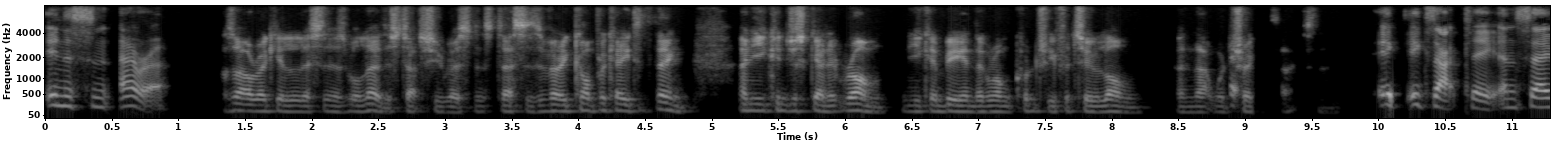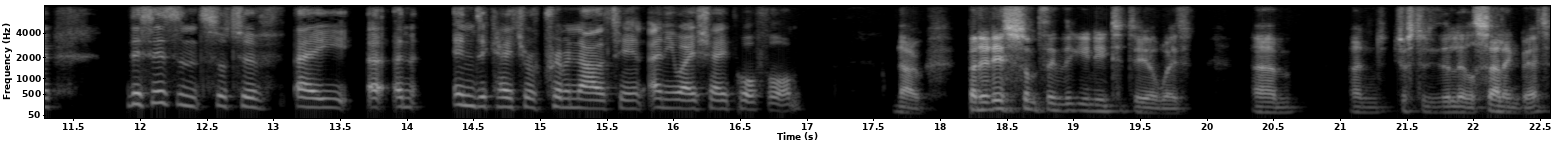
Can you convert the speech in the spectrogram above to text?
innocent error. As our regular listeners will know, the statutory residence test is a very complicated thing, and you can just get it wrong. You can be in the wrong country for too long, and that would trigger tax. Exactly, and so this isn't sort of a, a an indicator of criminality in any way, shape, or form. No, but it is something that you need to deal with. Um, and just to do the little selling bit,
